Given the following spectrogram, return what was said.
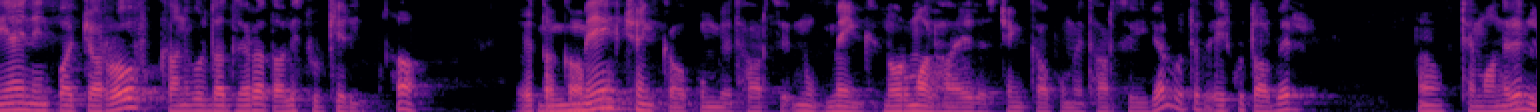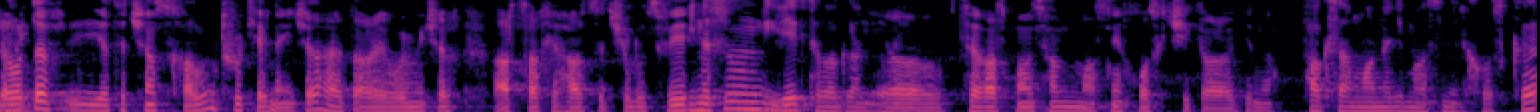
միայն այն պատճառով, քանի որ դա ձեռա տալիս թուրքերին։ Հա։ Այդ է կապը։ Մենք չենք կապում այդ հարցը, ну, մենք նորմալ հայերս չենք կապում այդ հարցերը իրար, որովհետև երկու տարբեր Հա, թեմաները լրիվ։ Որովհետև եթե չեմ սխալվում, Թուրքիան է ինչա հայտարարել, որ միջև Արցախի հարցը չլուծվի 93 թվականին ցեղասպանության մասին խոսք չի կարող գնա։ Փակսամանների մասին էր խոսքը,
